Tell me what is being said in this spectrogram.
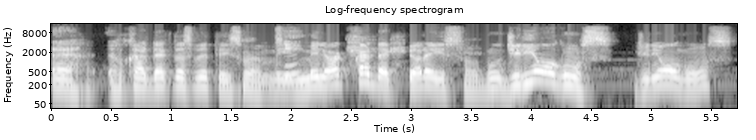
É, é o Kardec do SBT, isso mesmo. Sim. melhor que o Kardec, pior é isso. Diriam alguns, diriam alguns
